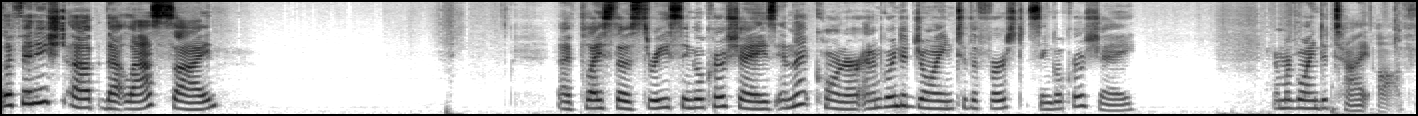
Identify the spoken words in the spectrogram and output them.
So I finished up that last side. I've placed those three single crochets in that corner and I'm going to join to the first single crochet and we're going to tie off.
